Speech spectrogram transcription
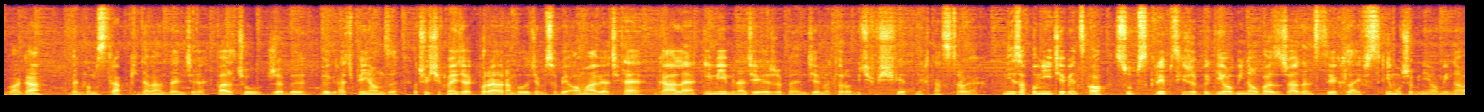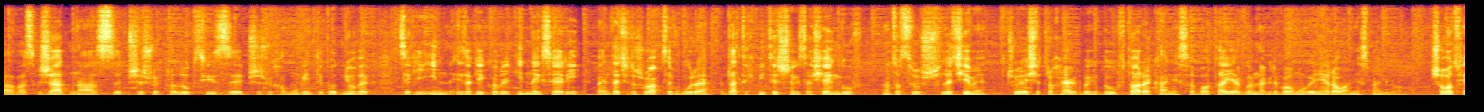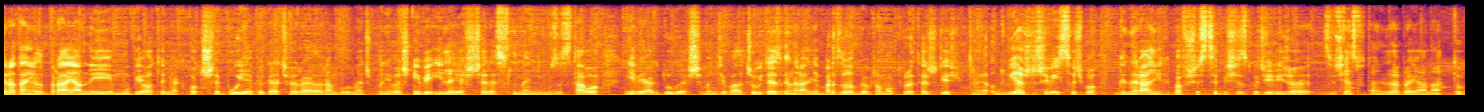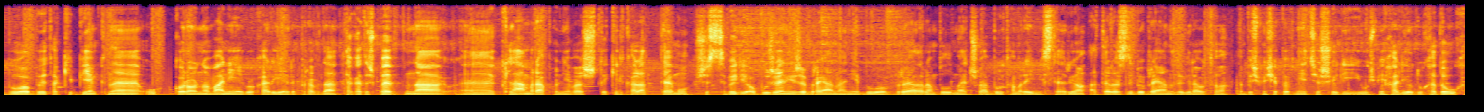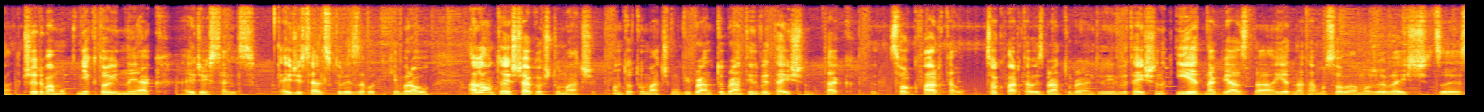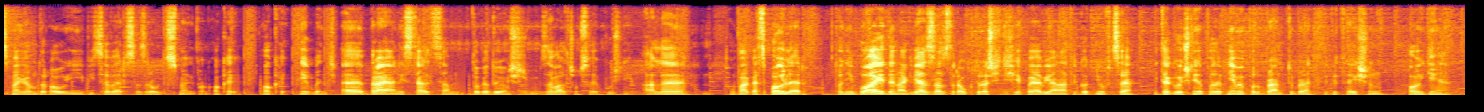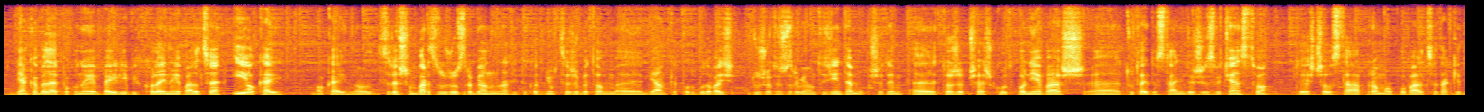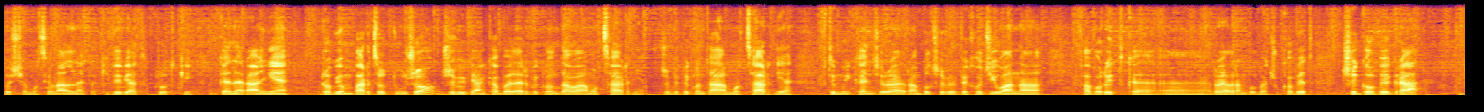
Uwaga, będą zdrabki, Damian będzie walczył, żeby wygrać pieniądze. Oczywiście w poniedziałek po Royal Rumble będziemy sobie omawiać te gale i miejmy nadzieję, że będziemy to robić w świetnych nastrojach. Nie zapomnijcie więc o subskrypcji, żeby nie ominął Was żaden z tych live streamów, żeby nie ominęła Was żadna z przyszłych produkcji, z przyszłych omówień tygodniówek, z, jakiej in, z jakiejkolwiek innej serii. Pamiętajcie też łapce w górę dla tych mitycznych zasięgów. No to cóż, lecimy. Czuję się trochę jakby był wtorek, a nie sobota i jakbym nagrywał omówienie Roła, nie SmackDown. Show otwiera Daniel Bryan i mówi o tym, jak potrzebuje wygrać Royal Rumble match, ponieważ nie wie ile jeszcze WrestleMania mu zostało, nie wie jak długo jeszcze będzie walczył i to jest generalnie bardzo dobre promo, które też gdzieś e, odbija rzeczywistość, bo generalnie chyba wszyscy by się zgodzili, że zwycięstwo Daniela Bryana to byłoby takie piękne ukoronowanie jego kariery, prawda? Taka też pewna e, klamra, ponieważ te kilka lat temu wszyscy byli oburzeni, że Bryana nie było w Royal Rumble matchu, a był tam Rey Mysterio, a teraz gdyby Bryan wygrał, to byśmy się pewnie cieszyli i uśmiechali od ucha do ucha. Przerywa mu nie kto inny jak AJ Styles. AJ Styles, który jest zawodnikiem Raw, ale on to jeszcze jakoś tłumaczy. On to tłumaczy, mówi brand to brand invitation, tak? Co kwartał. Co kwartał jest brand to brand invitation i jedna gwiazda, jedna tam osoba może wejść z SmackDown do Raw i vice versa, z Raw do SmackDown. Okej, okay, okej, okay, niech będzie. E, Brian i Styles tam dogadują się, że zawalczą sobie później. Ale uwaga, spoiler, to nie była jedyna gwiazda z Raw, która się dzisiaj pojawiła na tygodniówce i tego już nie podepniemy pod brand to brand invitation. Oj nie. Bianca Belair pokonuje Bailey w ich kolejnej walce i okej, okay, Okej, okay, no zresztą bardzo dużo zrobiono na tej tygodniówce, żeby tą e, Biankę podbudować. Dużo też zrobiono tydzień temu przy tym e, torze przeszkód, ponieważ e, tutaj dostanie dość zwycięstwo. To jeszcze została promo po walce, takie dość emocjonalne, taki wywiad krótki. Generalnie robią bardzo dużo, żeby Bianca Belair wyglądała mocarnie. Żeby wyglądała mocarnie w tym weekendzie Royal Rumble, żeby wychodziła na faworytkę e, Royal Rumble meczu kobiet. Czy go wygra?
